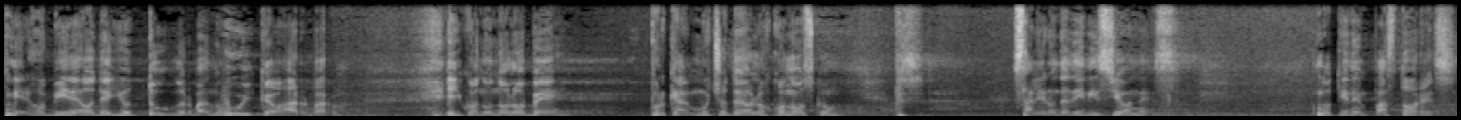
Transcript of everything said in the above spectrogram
Mire esos videos de YouTube, hermano, uy, qué bárbaro. Y cuando uno los ve, porque a muchos de ellos los conozco, pues, salieron de divisiones. No tienen pastores.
